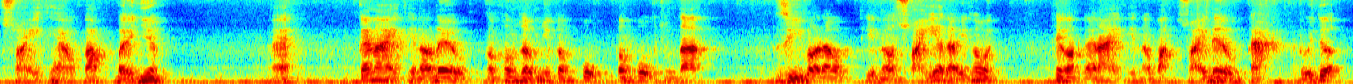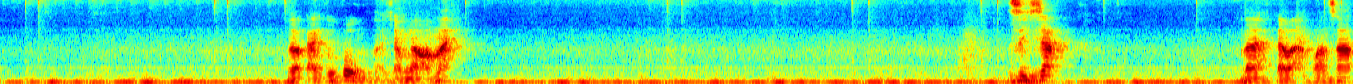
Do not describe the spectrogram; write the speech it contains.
xoáy theo góc bấy nhiêu. Đấy. Cái này thì nó đều nó không giống như công cụ. Công cụ chúng ta dí vào đâu thì nó xoáy ở đấy thôi thế còn cái này thì nó vặn xoáy đều cả đối tượng. Và cái cuối cùng ở trong nhóm này. Zigzag này, các bạn quan sát.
